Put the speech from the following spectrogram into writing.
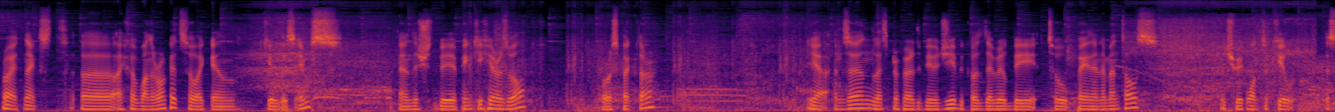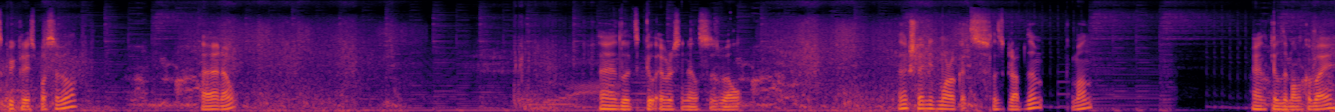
Right, next. Uh, I have one rocket, so I can kill these imps. And there should be a pinky here as well. Or a spectre. Yeah, and then let's prepare the BFG because there will be two pain elementals, which we want to kill as quickly as possible. Uh, no. And let's kill everything else as well. Actually, I need more rockets. Let's grab them. Come on. And kill the Mancubi.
